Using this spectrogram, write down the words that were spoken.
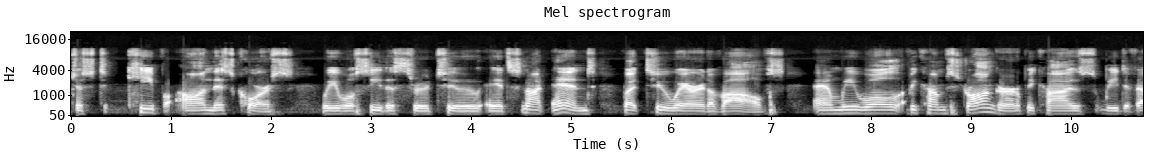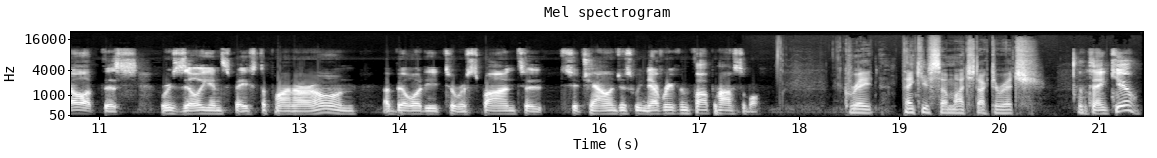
just keep on this course, we will see this through to its not end, but to where it evolves. And we will become stronger because we develop this resilience based upon our own ability to respond to, to challenges we never even thought possible. Great. Thank you so much, Dr. Reich. Thank you.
